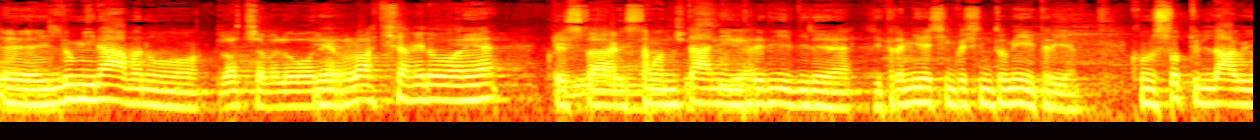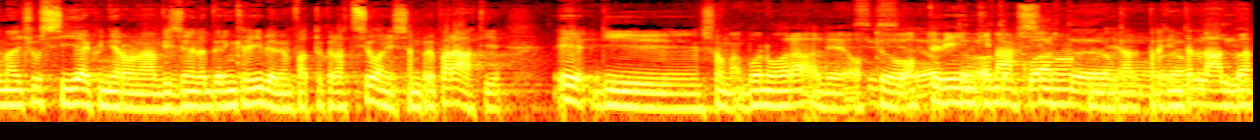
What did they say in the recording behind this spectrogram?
eh, illuminavano Roccia melone. il Roccia Melone, questa, questa montagna incredibile di 3500 metri con sotto il lago di Malciosia, quindi era una visione davvero incredibile, abbiamo fatto colazione, ci siamo preparati e di insomma buon'ora alle 8, Sì, sì, 8.20 e massimo, un quarto quindi eravamo- al- praticamente all'alba,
